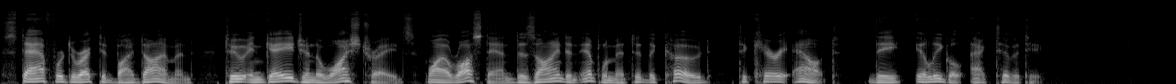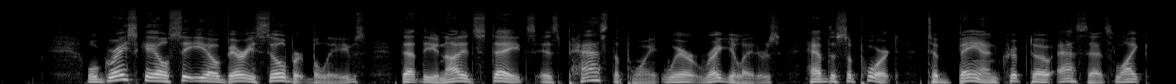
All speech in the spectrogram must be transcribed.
staff were directed by Diamond to engage in the wash trades, while Rostand designed and implemented the code to carry out the illegal activity. Well, Grayscale CEO Barry Silbert believes that the United States is past the point where regulators have the support to ban crypto assets like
